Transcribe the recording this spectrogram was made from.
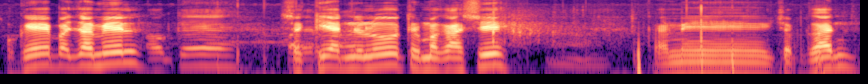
Oke Pak Jamil. Oke. Pak Sekian Irfan. dulu. Terima kasih. Nah. Kami ucapkan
